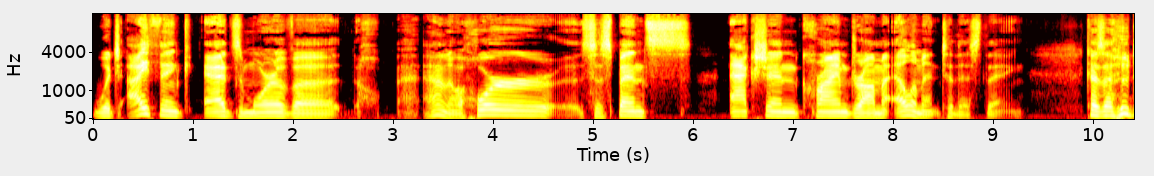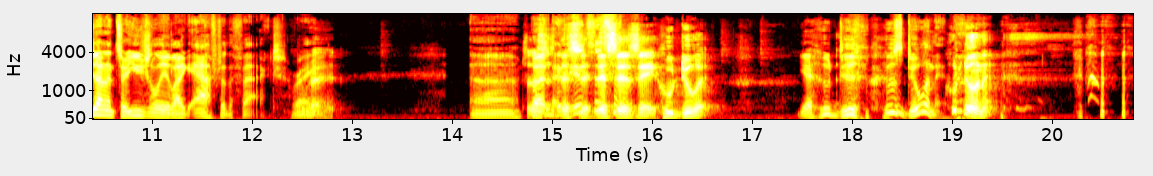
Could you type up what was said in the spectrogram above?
which I think adds more of a, I don't know, horror, suspense, action, crime drama element to this thing. Because uh, whodunits are usually like after the fact, right? Right. Uh, So this is this is this is a who do it? yeah. Who do who's doing it? Who doing it?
